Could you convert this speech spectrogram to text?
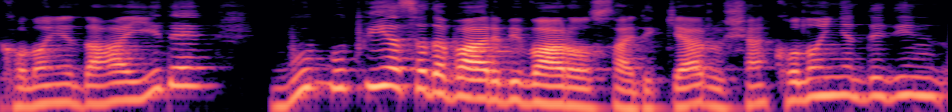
kolonya daha iyi de bu bu piyasada bari bir var olsaydık ya Ruşen. Kolonya dediğin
